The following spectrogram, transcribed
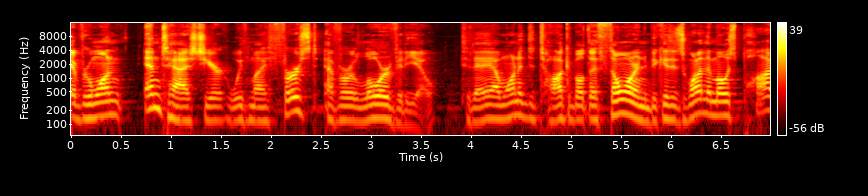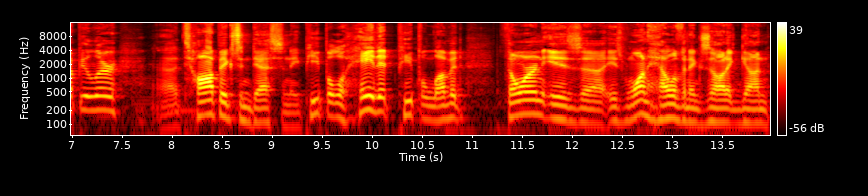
everyone, MTash here with my first ever lore video. Today I wanted to talk about the Thorn because it's one of the most popular uh, topics in Destiny. People hate it, people love it. Thorn is uh, is one hell of an exotic gun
